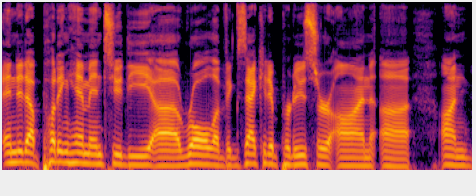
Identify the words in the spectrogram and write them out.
ended up putting him into the uh, role of executive producer on uh, on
